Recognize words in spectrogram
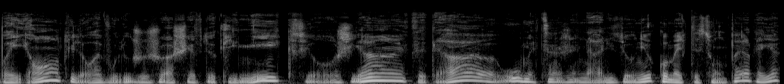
brillante. Il aurait voulu que je sois chef de clinique, chirurgien, etc., ou médecin généralisé au comme était son père d'ailleurs.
